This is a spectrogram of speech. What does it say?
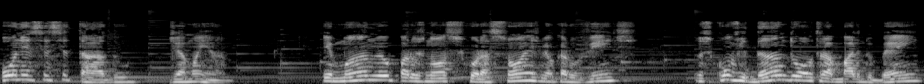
o necessitado de amanhã. Emmanuel para os nossos corações, meu caro ouvinte, nos convidando ao trabalho do bem,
